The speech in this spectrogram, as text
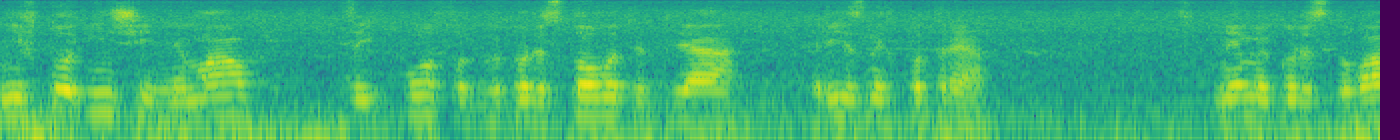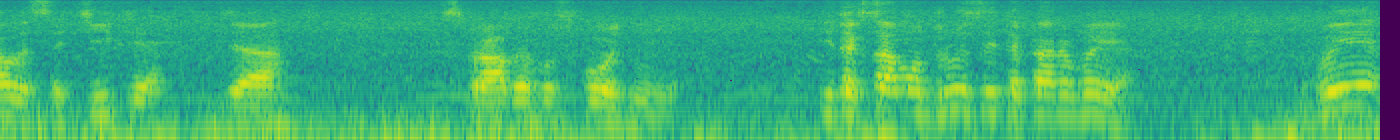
ніхто інший не мав цей посуд використовувати для різних потреб. Ними користувалися тільки для справи Господньої. І так само, друзі, тепер ви. Ви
